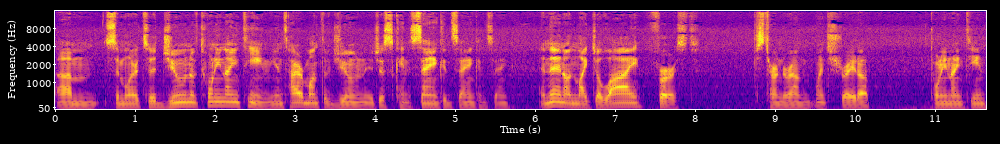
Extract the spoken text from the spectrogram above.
Um, similar to June of 2019, the entire month of June, it just kind of sank and sank and sank. And then on like July 1st, just turned around, went straight up. 2019,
